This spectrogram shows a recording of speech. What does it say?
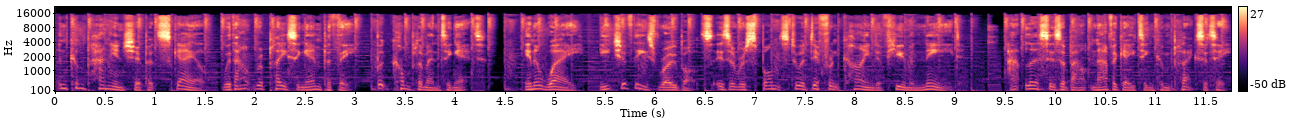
and companionship at scale without replacing empathy, but complementing it. In a way, each of these robots is a response to a different kind of human need. Atlas is about navigating complexity,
